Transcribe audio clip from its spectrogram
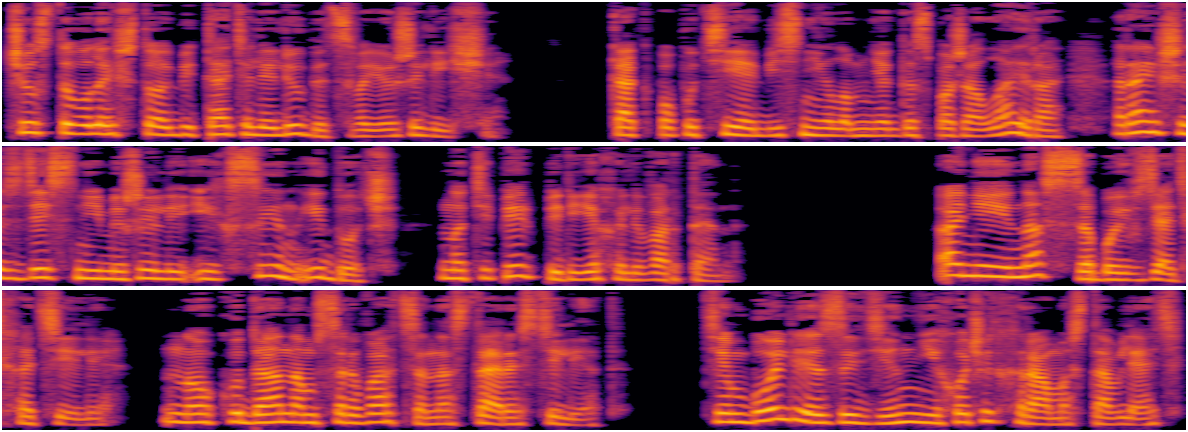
Чувствовалось, что обитатели любят свое жилище. Как по пути объяснила мне госпожа Лайра, раньше здесь с ними жили их сын и дочь, но теперь переехали в Артен. Они и нас с собой взять хотели, но куда нам срываться на старости лет? Тем более Зыдин не хочет храм оставлять.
